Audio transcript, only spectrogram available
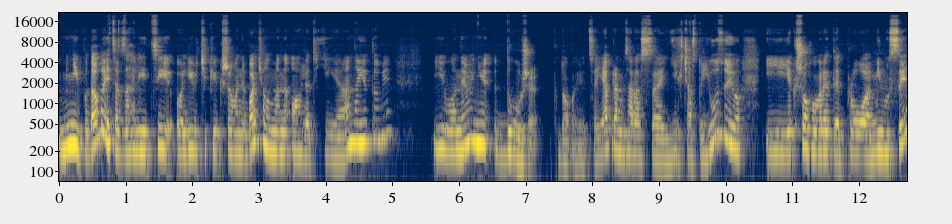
Мені подобається взагалі ці олівчики, якщо ви не бачили, у мене огляд є на Ютубі. І вони мені дуже подобаються. Я прямо зараз е, їх часто юзую. І якщо говорити про мінуси,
